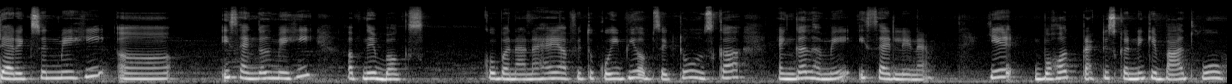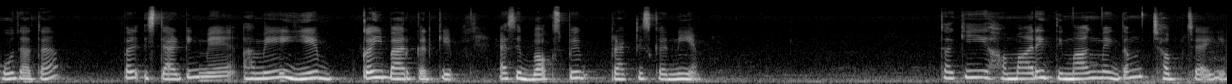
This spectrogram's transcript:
डायरेक्शन में ही आ, इस एंगल में ही अपने बॉक्स को बनाना है या फिर तो कोई भी ऑब्जेक्ट हो उसका एंगल हमें इस साइड लेना है। ये बहुत प्रैक्टिस करने के बाद वो हो जाता है पर स्टार्टिंग में हमें ये कई बार करके ऐसे बॉक्स पे प्रैक्टिस करनी है। ताकि हमारे दिमाग में एकदम छप जाए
